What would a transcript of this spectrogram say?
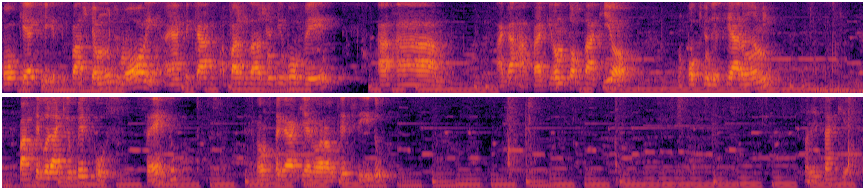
Porque aqui esse plástico é muito mole, aí vai ficar para ajudar a gente a envolver a, a, a garrafa. Aqui vamos tortar aqui, ó, um pouquinho desse arame para segurar aqui o pescoço, certo? Vamos pegar aqui agora o tecido. Fazer isso aqui, ó.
